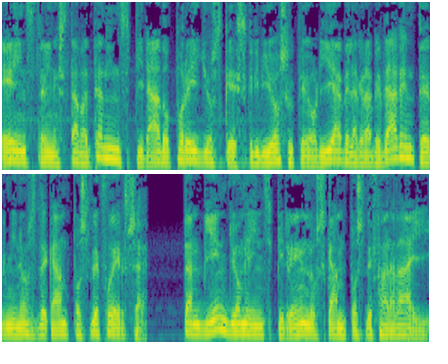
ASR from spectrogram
Einstein estaba tan inspirado por ellos que escribió su teoría de la gravedad en términos de campos de fuerza. También yo me inspiré en los campos de Faraday.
